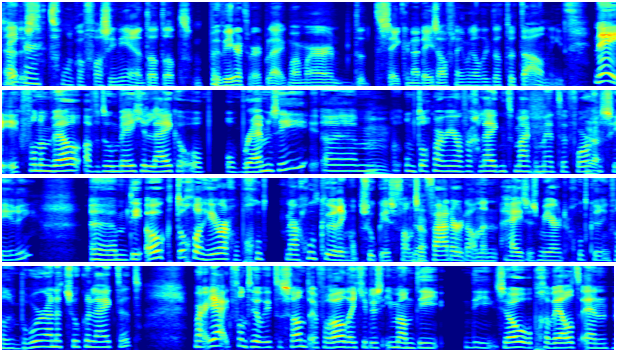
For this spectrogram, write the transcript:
Ja, dus dat vond ik wel fascinerend dat dat beweerd werd blijkbaar. Maar dat, zeker na deze aflevering had ik dat totaal niet. Nee, ik vond hem wel af en toe een beetje lijken op, op Ramsey. ehm, Hmm. Om toch maar weer een vergelijking te maken met de vorige Ja. serie. Ehm, die ook toch wel heel erg op goed, naar goedkeuring op zoek is van Ja. zijn vader dan. En hij is dus meer de goedkeuring van zijn broer aan het zoeken, lijkt het. Maar ja, ik vond het heel interessant. En vooral dat je dus iemand die, die zo op geweld en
